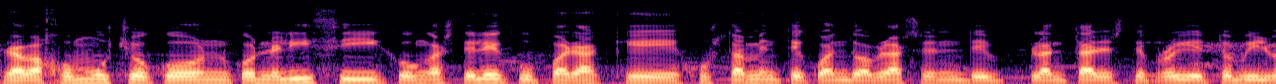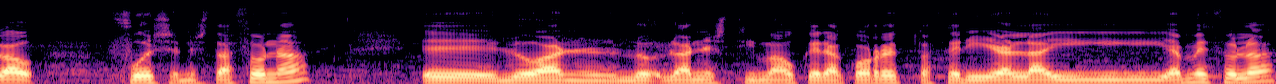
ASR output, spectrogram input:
trabajó mucho con, con, el ICI y con Gastelecu para que justamente cuando hablasen de plantar este proyecto en Bilbao fuese en esta zona. Eh, lo, han, lo, han, estimado que era correcto hacer Irala y Amézola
